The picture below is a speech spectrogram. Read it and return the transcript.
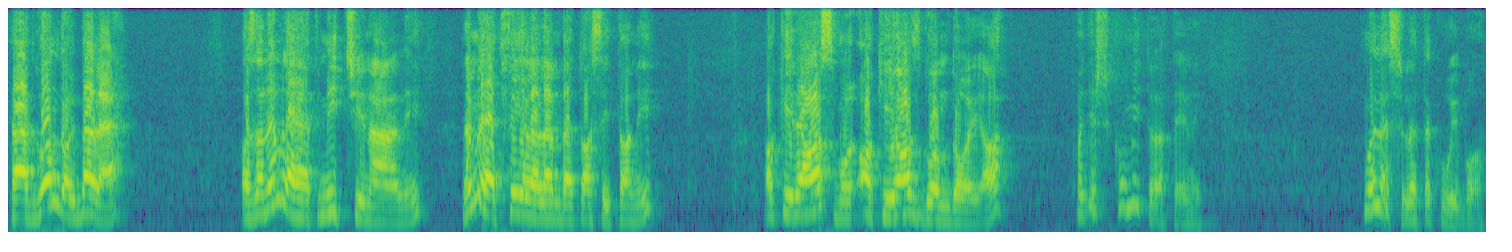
tehát gondolj bele azzal nem lehet mit csinálni nem lehet félelembe taszítani akire azt, aki azt gondolja hogy és akkor mi történik? majd leszületek újból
